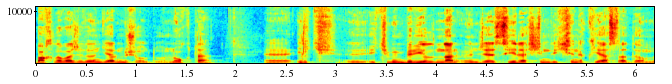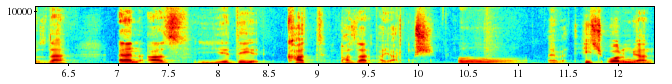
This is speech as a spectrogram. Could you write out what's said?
baklavacılığın gelmiş olduğu nokta e, ilk e, 2001 yılından öncesiyle şimdikini kıyasladığımızda en az 7 kat pazar payı artmış. Oo. Evet. Hiç olmayan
